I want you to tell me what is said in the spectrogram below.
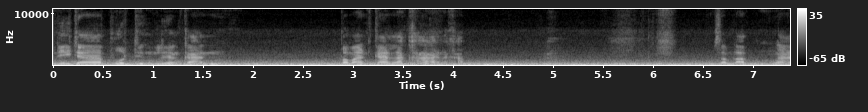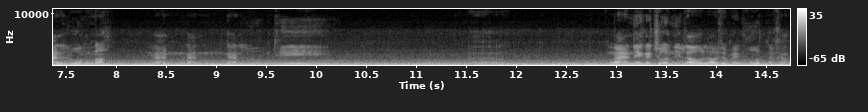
วันนี้จะพูดถึงเรื่องการประมาณการราคานะครับสำหรับงานหลวงเนาะงานงานงานหลวงที่งานเอกชนนี่เราเราจะไม่พูดนะครับ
